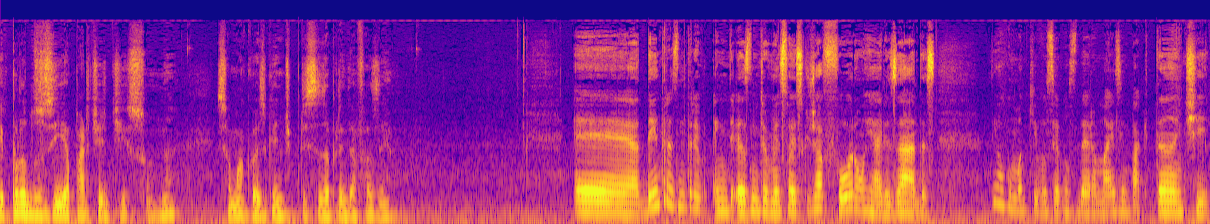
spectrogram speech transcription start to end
e produzir a partir disso, né? Isso é uma coisa que a gente precisa aprender a fazer. É, dentre as, as intervenções que já foram realizadas, tem alguma que você considera mais impactante?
